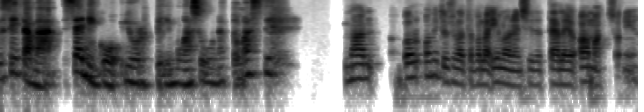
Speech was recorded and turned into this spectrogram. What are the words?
Sitä mä, se niin kuin jurppii mua suunnattomasti. Mä oon omituisella tavalla iloinen siitä, että täällä ei ole Amazonia.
